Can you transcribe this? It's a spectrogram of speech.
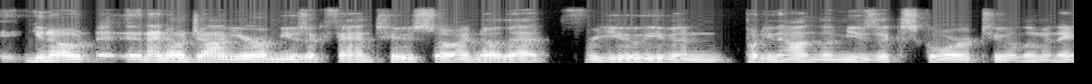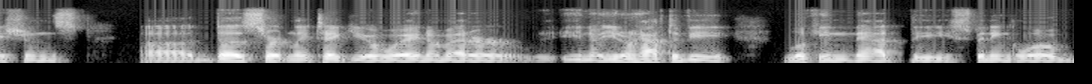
you know, and I know John, you're a music fan too, so I know that for you, even putting on the music score to Illuminations uh, does certainly take you away. No matter, you know, you don't have to be looking at the spinning globe.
